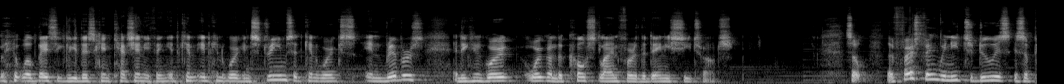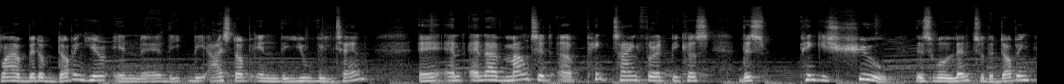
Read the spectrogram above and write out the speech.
well basically this can catch anything. It can it can work in streams it can work in rivers and it can work work on the coastline for the Danish sea trouts so the first thing we need to do is, is apply a bit of dubbing here in uh, the, the Ice Dub in the UV tan. Uh, and, and I've mounted a pink tying thread because this pinkish hue this will lend to the dubbing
